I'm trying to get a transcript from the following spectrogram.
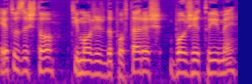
Ето защо ти можеш да повтаряш Божието име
